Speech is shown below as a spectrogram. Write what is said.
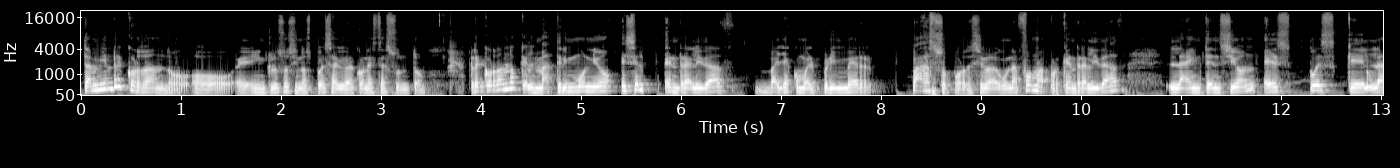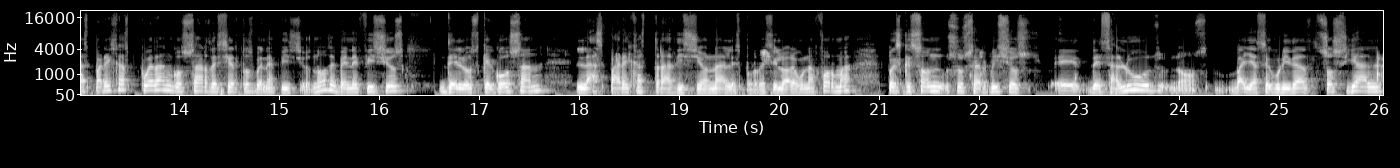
también recordando, o eh, incluso si nos puedes ayudar con este asunto, recordando que el matrimonio es el, en realidad, vaya como el primer paso, por decirlo de alguna forma, porque en realidad la intención es pues que las parejas puedan gozar de ciertos beneficios, ¿no? De beneficios de los que gozan las parejas tradicionales, por decirlo de alguna forma, pues que son sus servicios eh, de salud, ¿no? Vaya seguridad social,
